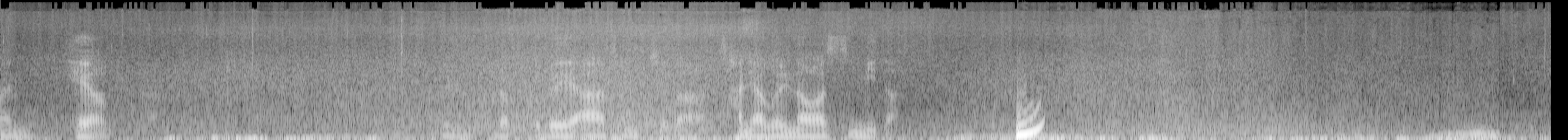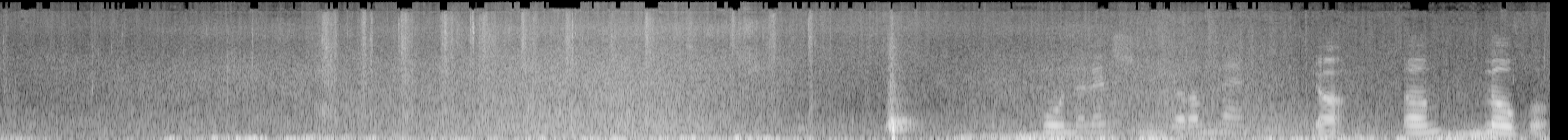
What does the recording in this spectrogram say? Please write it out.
한 해역. 울트라급의 아성체가 사냥을 나왔습니다. 오늘은 순조롭네. 야, 음, 뭐고?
